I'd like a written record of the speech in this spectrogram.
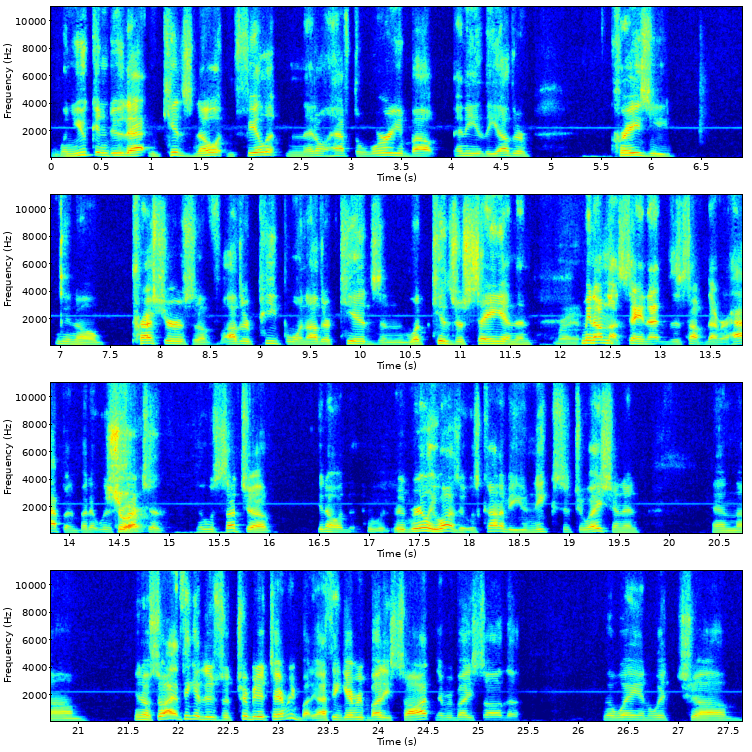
when you can do that and kids know it and feel it and they don't have to worry about any of the other crazy, you know, pressures of other people and other kids and what kids are saying and right. I mean I'm not saying that this stuff never happened, but it was sure. such a it was such a you know it really was it was kind of a unique situation and and um you know so I think it is attributed to everybody. I think everybody saw it and everybody saw the the way in which um,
